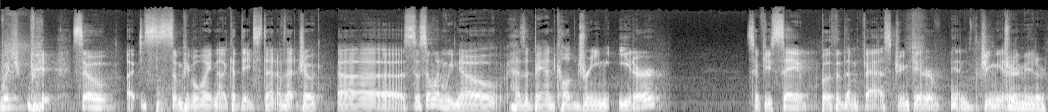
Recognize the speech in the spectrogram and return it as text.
Which, so uh, some people might not get the extent of that joke. Uh, so someone we know has a band called Dream Eater. So if you say both of them fast, Dream Theater and Dream Eater, Dream Eater.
